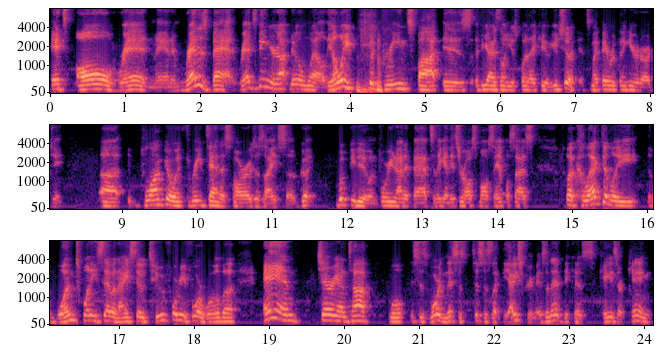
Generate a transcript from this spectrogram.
it's all red, man. And red is bad. Red's mean you're not doing well. The only good green spot is if you guys don't use Play IQ, you should. It's my favorite thing here at RG. Uh, Polanco at 310 as far as his ISO. Good. Whoop de doo. And 49 at bats. And again, these are all small sample size. But collectively, 127 ISO, 244 WOBA, and cherry on top. Well, this is more than this is. This is like the ice cream, isn't it? Because K's are king.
